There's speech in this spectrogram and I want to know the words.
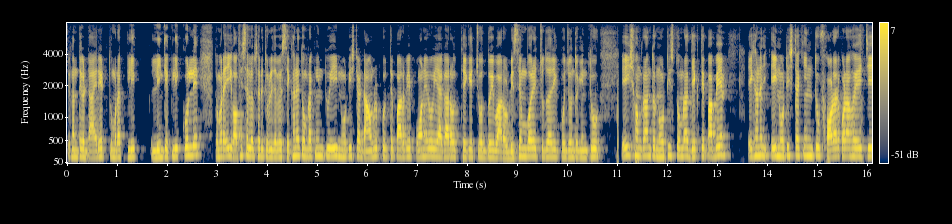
সেখান থেকে ডাইরেক্ট তোমরা ক্লিক লিঙ্কে ক্লিক করলে তোমরা এই অফিসিয়াল ওয়েবসাইটে চলে যাবে। সেখানে তোমরা কিন্তু এই নোটিশটা ডাউনলোড করতে পারবে পনেরোই এগারো থেকে চোদ্দোই বারো ডিসেম্বরের চোদ্দ তারিখ পর্যন্ত কিন্তু এই সংক্রান্ত নোটিশ তোমরা দেখতে পাবে। এখানে এই নোটিশটা কিন্তু ফরওয়ার্ড করা হয়েছে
